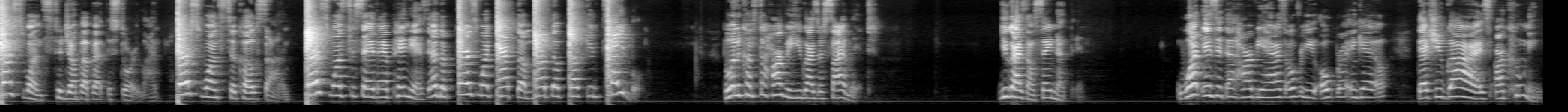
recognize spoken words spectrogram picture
first ones to jump up at the storyline, first ones to co sign, first ones to say their opinions. They're the first one at the motherfucking table. But when it comes to Harvey, you guys are silent. You guys don't say nothing. What is it that Harvey has over you, Oprah and Gayle, that you guys are cooning?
